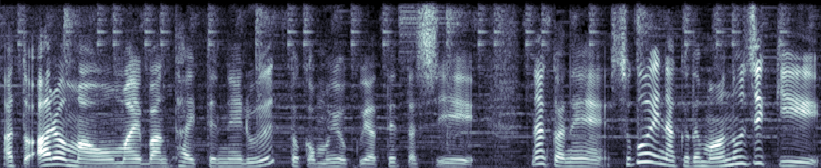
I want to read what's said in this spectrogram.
あとアロマを毎晩炊いて寝るとかもよくやってたしなんかねすごいなんかでもあの時期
